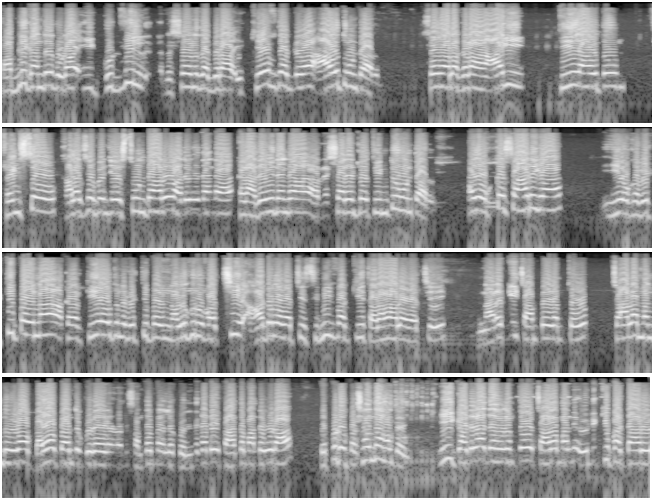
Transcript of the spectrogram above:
పబ్లిక్ అందరూ కూడా ఈ గుడ్ విల్ రెస్టారెంట్ దగ్గర ఈ కేఫ్ దగ్గర ఆగుతూ ఉంటారు. సో వాళ్ళు అక్కడ ఆగి టీ తాగుతూ ఫ్రెండ్స్తో కాలక్షేపం చేస్తూ ఉంటారు. అదే విధంగా అక్కడ అదే విధంగా రెస్టారెంట్లో తింటూ ఉంటారు. అది ఒక్కసారిగా ఈ ఒక వ్యక్తి పైన అక్కడ టీ అవుతున్న వ్యక్తి పైన నలుగురు వచ్చి ఆటోలో వచ్చి సినీ పక్కి తరహాలో వచ్చి నరకి చంపేయడంతో చాలా మంది కూడా భయభ్రాంతికి గురైనటువంటి సందర్భం నెలకొంది. ఎందుకంటే ఈ ప్రాంతం అంతా కూడా ఎప్పుడు ప్రశాంతంగా ఉంటుంది. ఈ ఘటన జరగడంతో చాలా మంది ఉలిక్కి పడ్డారు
